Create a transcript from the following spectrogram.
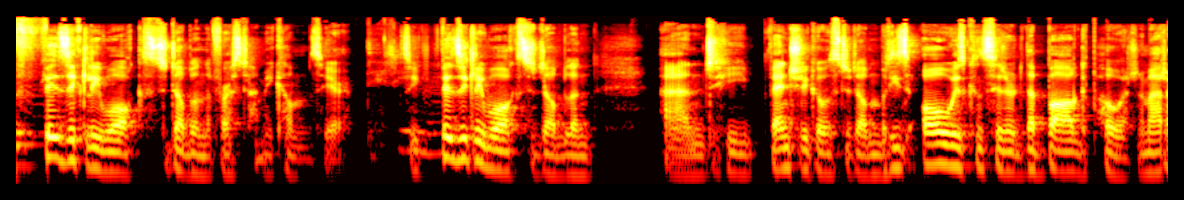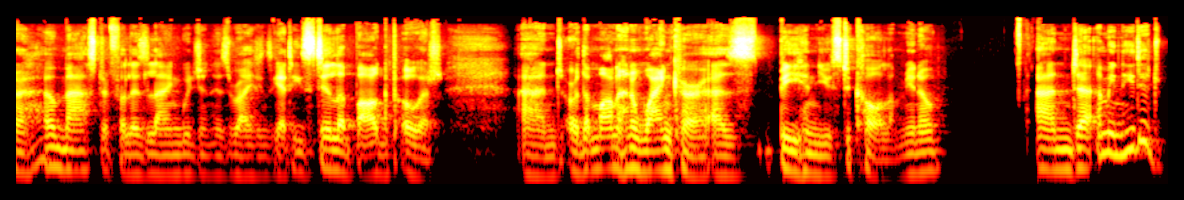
physically walks to Dublin the first time he comes here. He so he physically walks to Dublin, and he eventually goes to Dublin. But he's always considered the bog poet, no matter how masterful his language and his writings get. He's still a bog poet, and or the Monaghan wanker, as Behan used to call him. You know, and uh, I mean, he did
